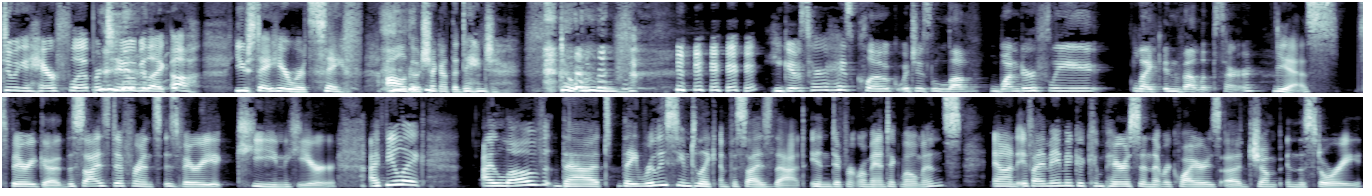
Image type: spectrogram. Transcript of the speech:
doing a hair flip or two, be like, oh, you stay here where it's safe. I'll go check out the danger. Don't move. he gives her his cloak, which is love wonderfully like envelops her. Yes. It's very good. The size difference is very keen here. I feel like I love that they really seem to like emphasize that in different romantic moments. And if I may make a comparison that requires a jump in the story,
